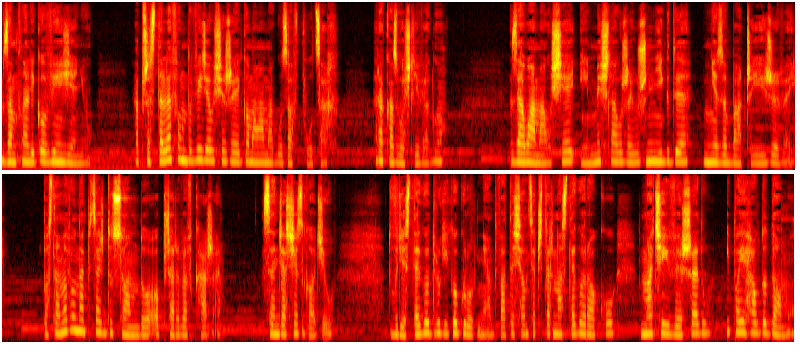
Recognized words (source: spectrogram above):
Zamknęli go w więzieniu, a przez telefon dowiedział się, że jego mama ma guza w płucach raka złośliwego. Załamał się i myślał, że już nigdy nie zobaczy jej żywej. Postanowił napisać do sądu o przerwę w karze. Sędzia się zgodził. 22 grudnia 2014 roku Maciej wyszedł i pojechał do domu.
